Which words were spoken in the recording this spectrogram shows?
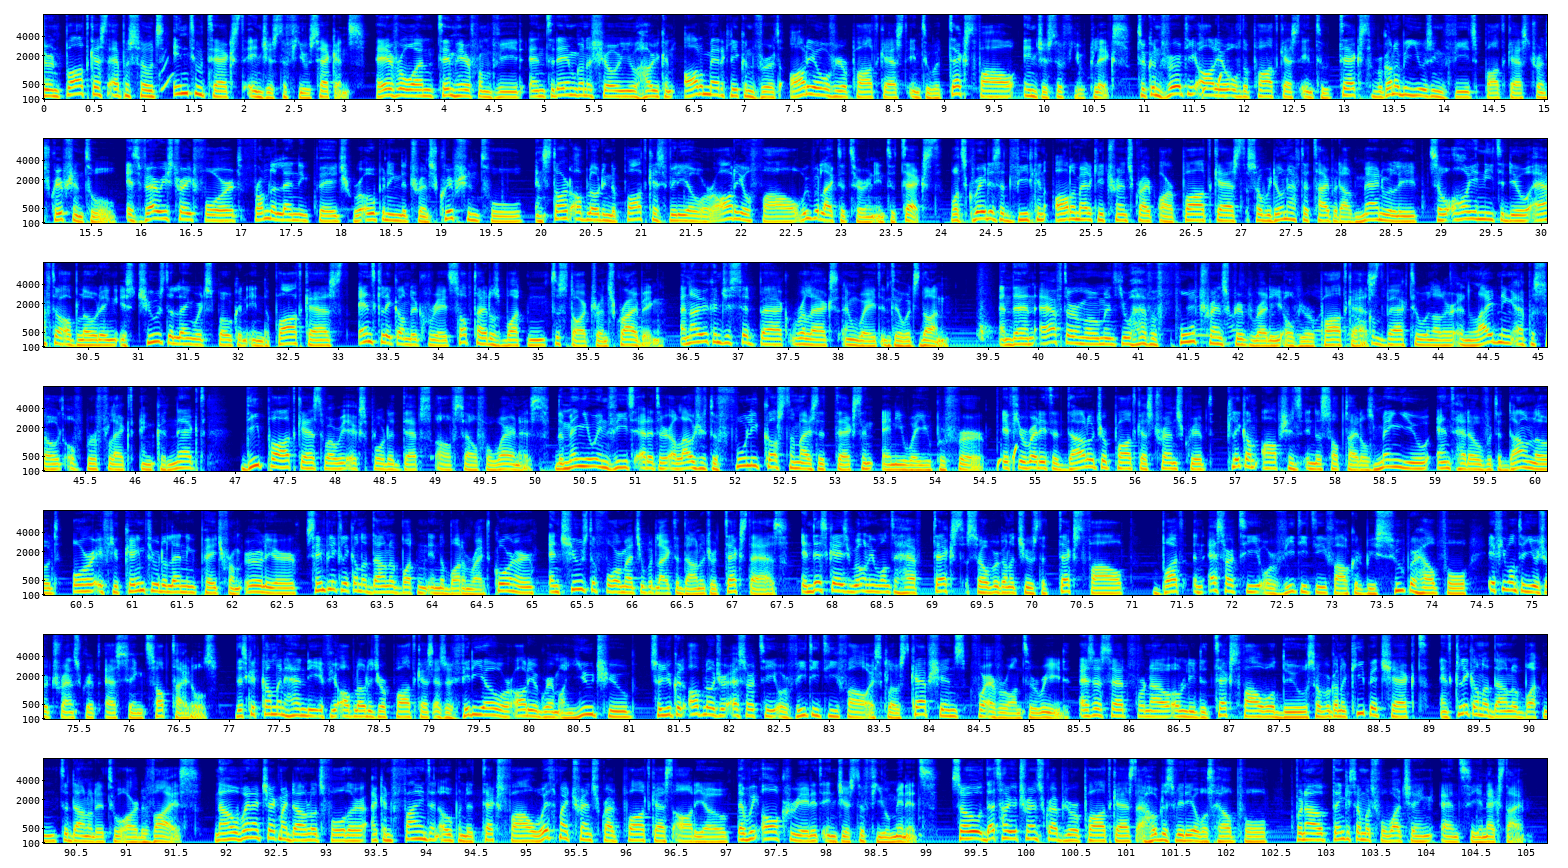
Turn podcast episodes into text in just a few seconds. Hey everyone, Tim here from Veed, and today I'm going to show you how you can automatically convert audio of your podcast into a text file in just a few clicks. To convert the audio of the podcast into text, we're going to be using Veed's podcast transcription tool. It's very straightforward. From the landing page, we're opening the transcription tool and start uploading the podcast video or audio file we would like to turn into text. What's great is that Veed can automatically transcribe our podcast so we don't have to type it out manually. So all you need to do after uploading is choose the language spoken in the podcast and click on the create subtitles button to start transcribing. And now you can just sit back, relax and wait until it's done. And then after a moment, you'll have a full transcript ready of your podcast. Welcome back to another enlightening episode of Reflect and Connect the podcast where we explore the depths of self awareness. The menu in Veed's editor allows you to fully customize the text in any way you prefer. If you're ready to download your podcast transcript, click on options in the subtitles menu and head over to download. Or if you came through the landing page from earlier, simply click on the download button in the bottom right corner and choose the format you would like to download your text as. In this case, we only want to have text, so we're going to choose the text file but an SRT or VTT file could be super helpful if you want to use your transcript as synced subtitles. This could come in handy if you uploaded your podcast as a video or audiogram on YouTube, so you could upload your SRT or VTT file as closed captions for everyone to read. As I said, for now only the text file will do, so we're gonna keep it checked and click on the download button to download it to our device. Now, when I check my downloads folder, I can find and open the text file with my transcribed podcast audio that we all created in just a few minutes. So that's how you transcribe your podcast. I hope this video was helpful. For now, thank you so much for watching and see you next time.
